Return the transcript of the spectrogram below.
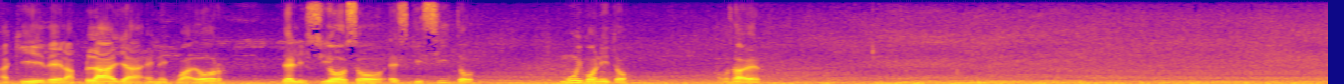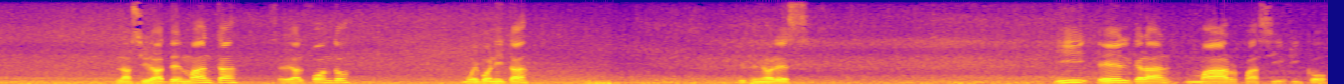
aquí de la playa en Ecuador. Delicioso, exquisito, muy bonito. Vamos a ver. La ciudad de Manta, se ve al fondo muy bonita. Sí señores. Y el gran mar Pacífico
